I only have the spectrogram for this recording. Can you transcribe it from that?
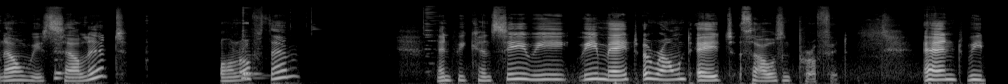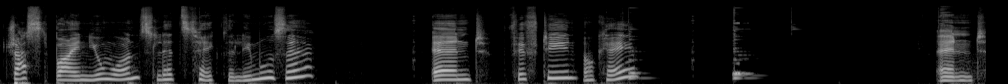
Now we sell it, all of them. And we can see we, we made around 8,000 profit. And we just buy new ones. Let's take the Limousin. And 15, okay and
